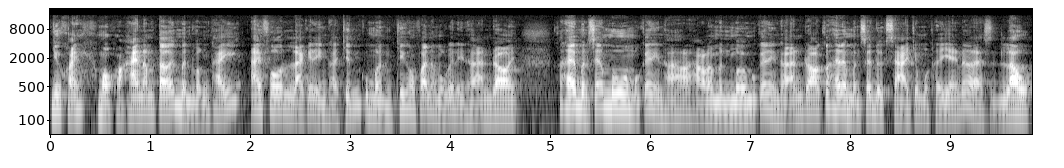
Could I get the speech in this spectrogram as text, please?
nhưng khoảng một hoặc hai năm tới mình vẫn thấy iPhone là cái điện thoại chính của mình chứ không phải là một cái điện thoại Android. Có thể mình sẽ mua một cái điện thoại hoặc là mình mượn một cái điện thoại Android có thể là mình sẽ được xài trong một thời gian rất là lâu.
